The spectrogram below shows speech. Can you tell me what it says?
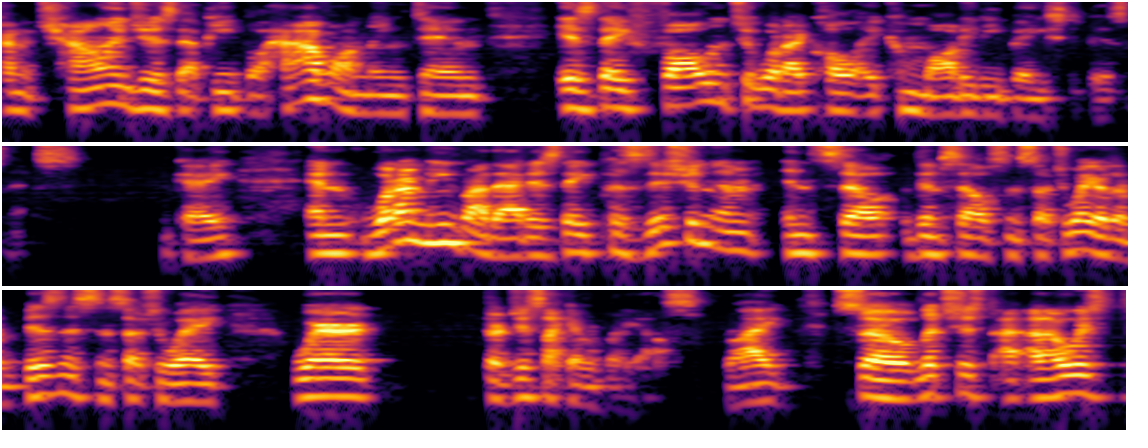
kind of challenges that people have on LinkedIn is they fall into what I call a commodity based business. Okay. And what I mean by that is they position them in sell, themselves in such a way or their business in such a way where they're just like everybody else. Right. So let's just, I, I always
